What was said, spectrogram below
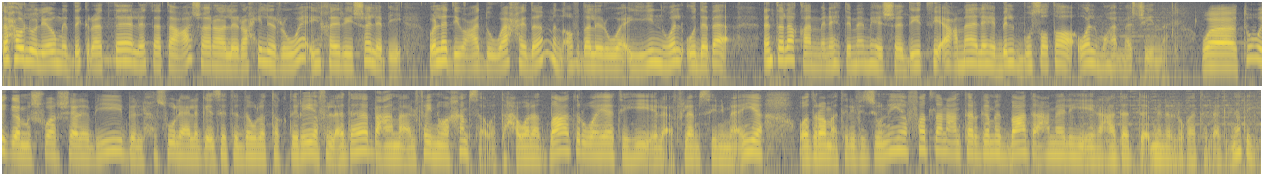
تحول اليوم الذكرى الثالثة عشر لرحيل الروائي خيري شلبي والذي يعد واحدا من أفضل الروائيين والأدباء. انطلاقا من اهتمامه الشديد في أعماله بالبسطاء والمهمشين. وتوج مشوار شلبي بالحصول على جائزة الدولة التقديرية في الأداب عام 2005 وتحولت بعض رواياته إلى أفلام سينمائية ودراما تلفزيونية فضلا عن ترجمة بعض أعماله إلى عدد من اللغات الأجنبية.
